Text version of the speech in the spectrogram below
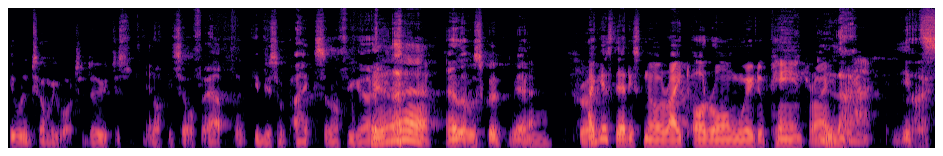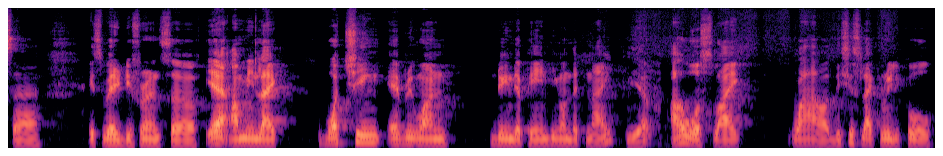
he wouldn't tell me what to do. Just Yeah. knock yourself out and give you some paints, and off you go. Yeah, and that was good. Yeah, Yeah. I guess there is no right or wrong way to paint, right? No. Right. No. It's uh, it's very different. So yeah, I mean, like watching everyone doing the painting on that night, Yeah, I was like, wow, this is like really cool.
